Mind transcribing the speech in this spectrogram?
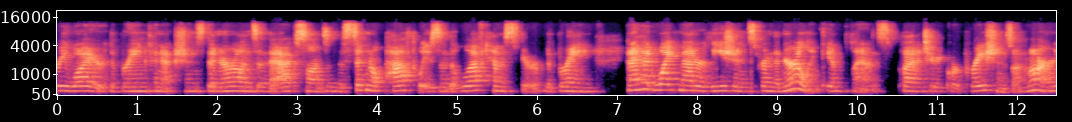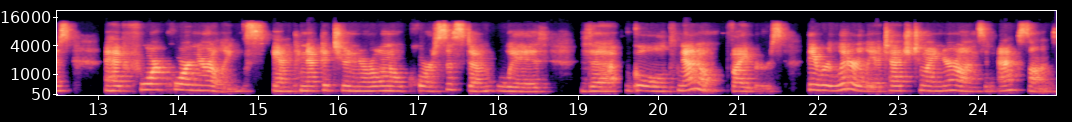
rewire the brain connections, the neurons and the axons and the signal pathways in the left hemisphere of the brain and I had white matter lesions from the Neuralink implants, planetary corporations on Mars. I had four core Neuralinks and connected to a neuronal core system with the gold nanofibers. They were literally attached to my neurons and axons.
